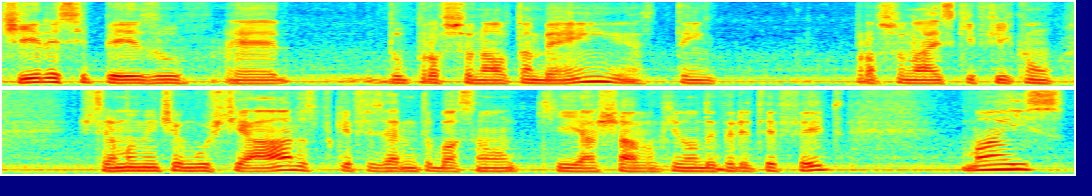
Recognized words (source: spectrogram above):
Tira esse peso é, do profissional também. Tem profissionais que ficam extremamente angustiados porque fizeram intubação que achavam que não deveria ter feito. Mas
